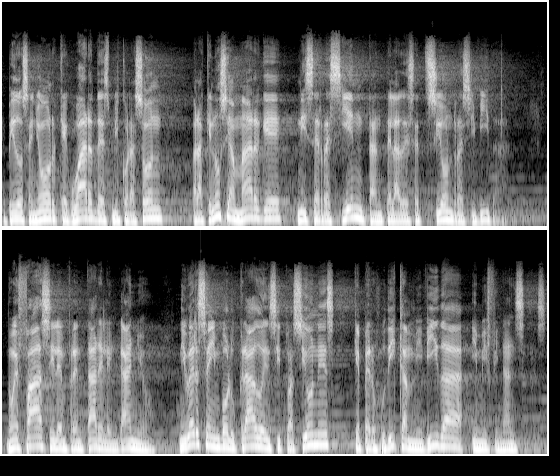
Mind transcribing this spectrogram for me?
Te pido, Señor, que guardes mi corazón para que no se amargue ni se resienta ante la decepción recibida. No es fácil enfrentar el engaño, ni verse involucrado en situaciones que perjudican mi vida y mis finanzas.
